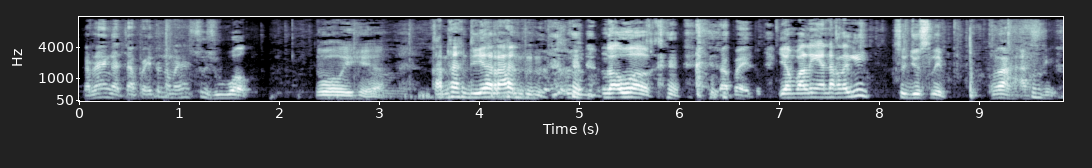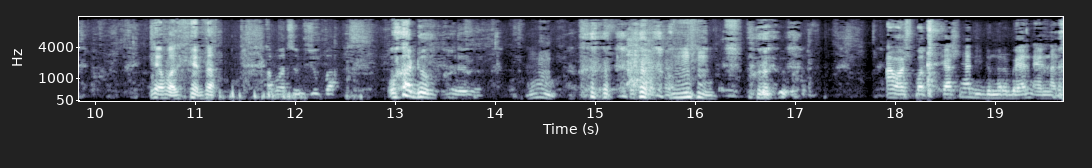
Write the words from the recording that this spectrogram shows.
Karena yang nggak capek itu namanya Suzu Walk. Oh iya. Karena dia run, nggak walk. Capek itu. Yang paling enak lagi suju sleep. Wah, asli. Yang paling enak. apa suju pak Waduh. Hmm. Hmm. Awas podcastnya didengar BNN nanti.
